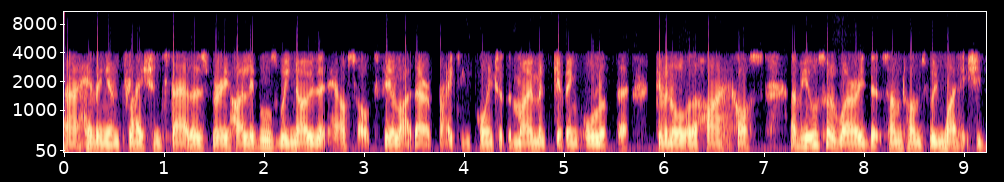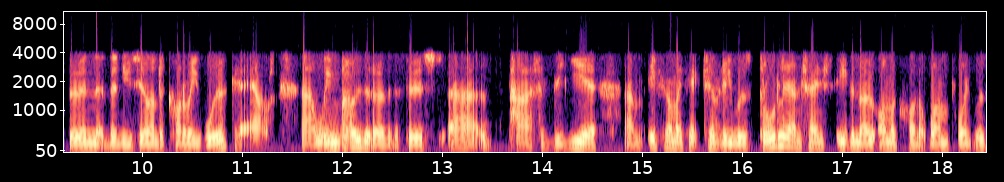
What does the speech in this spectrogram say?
uh, having inflation stay at those very high levels. We know that households feel like they're at breaking point at the moment, given all of the given all of the higher costs. And we also worried that sometimes we might actually burn the, the New Zealand economy worker out. Uh, we know that over the first uh, part of the year, um, economic activity was broadly unchanged, even though Omicron at one point was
